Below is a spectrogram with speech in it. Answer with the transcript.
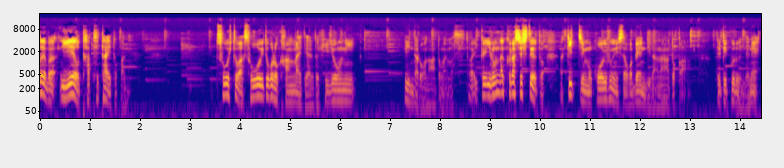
例えば家を建てたいとかね。そういう人はそういうところを考えてやると非常にいいんだろうなと思います。だから一回いろんな暮らししてると、キッチンもこういう風にした方が便利だなとか出てくるんでね。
